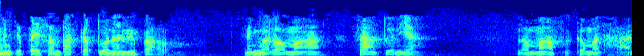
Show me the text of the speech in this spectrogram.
มันจะไปสัมผัสกับตัวนั้นหรือเปล่า ในเมื่อเรามาสร้างตัวเนี่ยเรามาฝึกกรรมฐาน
